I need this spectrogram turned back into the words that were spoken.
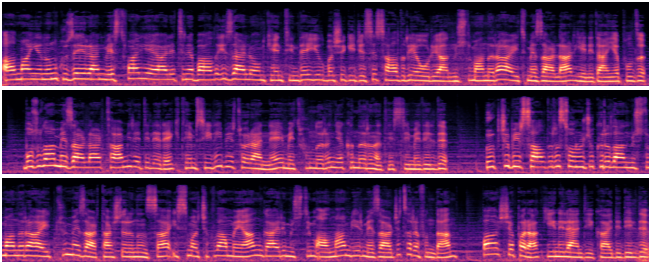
Almanya'nın Kuzey Ren-Vestfalya eyaletine bağlı Izerlon kentinde yılbaşı gecesi saldırıya uğrayan Müslümanlara ait mezarlar yeniden yapıldı. Bozulan mezarlar tamir edilerek temsili bir törenle metfunların yakınlarına teslim edildi. Irkçı bir saldırı sonucu kırılan Müslümanlara ait tüm mezar taşlarının ise ismi açıklanmayan gayrimüslim Alman bir mezarcı tarafından bağış yaparak yenilendiği kaydedildi.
